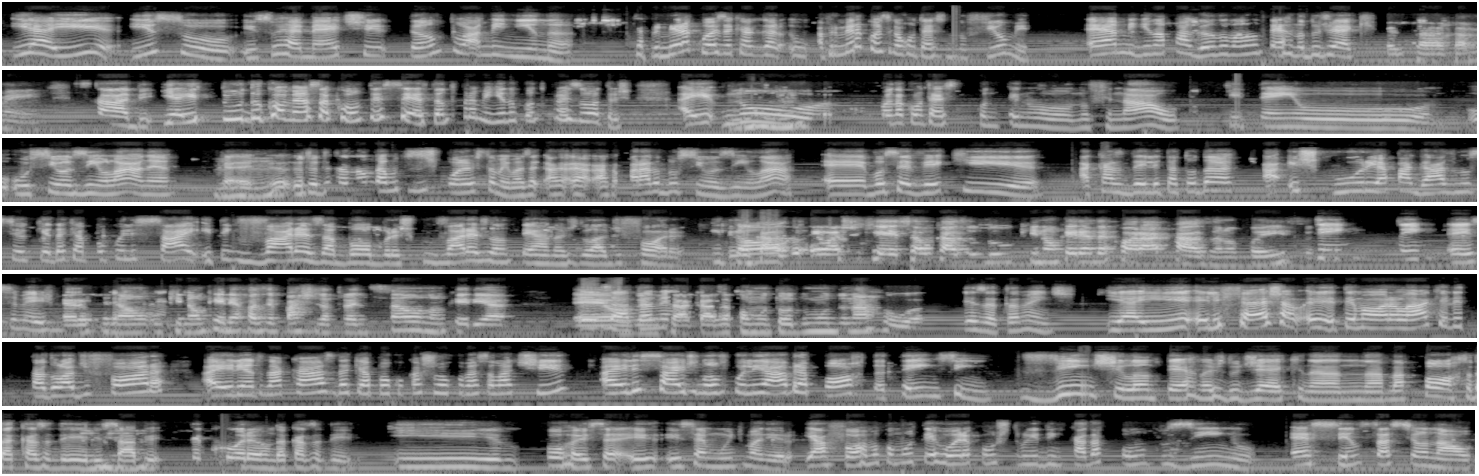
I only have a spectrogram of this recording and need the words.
E aí, isso isso remete tanto à menina. Que a primeira coisa que a, a primeira coisa que acontece no filme é a menina apagando uma lanterna do Jack. Exatamente. Sabe? E aí tudo começa a acontecer, tanto pra menina quanto para as outras. Aí no uhum quando acontece, quando tem no, no final, que tem o, o, o senhorzinho lá, né? Uhum. Eu, eu tô tentando não dar muitos spoilers também, mas a, a, a, parada do senhorzinho lá, é, você vê que a casa dele tá toda escura e apagada, não sei o que. Daqui a pouco ele sai e tem várias abóboras com várias lanternas do lado de fora. Então, caso, eu acho que esse é o caso do que não queria decorar a casa, não foi isso? Sim, sim, é esse mesmo. Era o que não, o que não queria fazer parte da tradição, não queria é, organizar a casa como todo mundo na rua. Exatamente. E aí ele fecha, ele, tem uma hora lá que ele tá do lado de fora, aí ele entra na casa, daqui a pouco o cachorro começa a latir, aí ele sai de novo, quando ele abre a porta, tem, sim, 20 lanternas do Jack na, na, na porta da casa dele, uhum. sabe? Decorando a casa dele. E, porra, isso é, isso é muito maneiro. E a forma como o terror é construído em cada pontozinho é sensacional.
